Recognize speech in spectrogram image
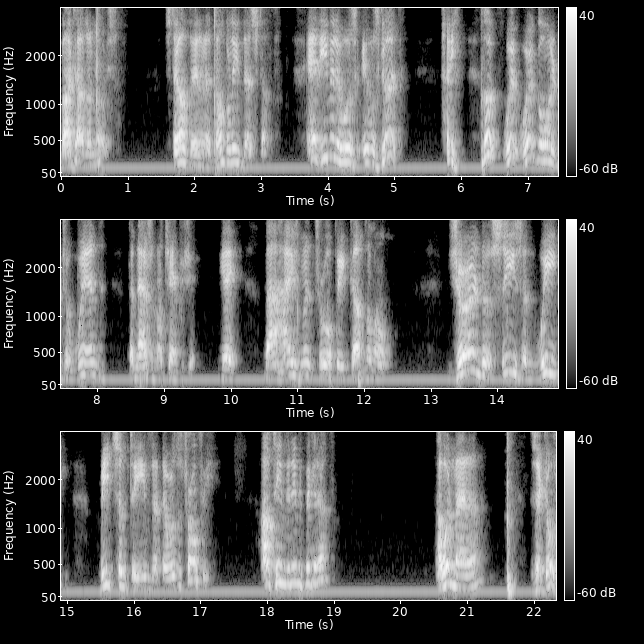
Block out the noise. The internet. Don't believe that stuff. And even it was it was good. Hey, look, we're, we're going to win the national championship. Okay, the Heisman Trophy comes along. During the season, we beat some teams that there was a trophy. Our team didn't even pick it up. I wasn't mad at them. I said, Coach,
